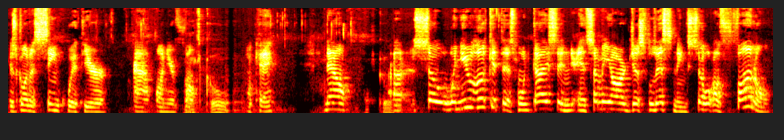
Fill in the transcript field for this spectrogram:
is going to sync with your app on your phone. That's cool. Okay. Now, cool. uh, so when you look at this, when guys and, and some of y'all are just listening, so a funnel,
